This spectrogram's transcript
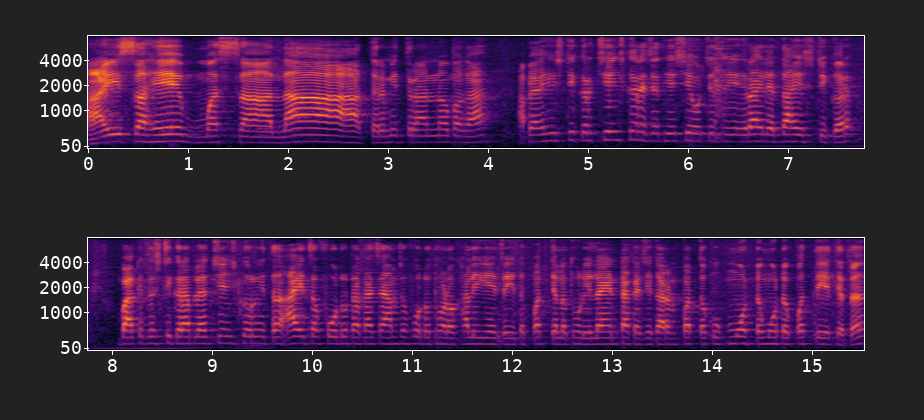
आई साहेब मसाला. तर मित्रांनो बघा आपल्याला हे स्टिकर चेंज करायचे आहेत. हे शेवटचे राहिले दहा स्टिकर बाकीचं स्टिकर आपल्याला चेंज करून इथं आईचा फोटो टाकायचा आमचा फोटो थोडा खाली घ्यायचा इथं पत्त्याला थोडी लाईन टाकायची कारण पत्ता खूप मोठं मोठं पत्ते येतात.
